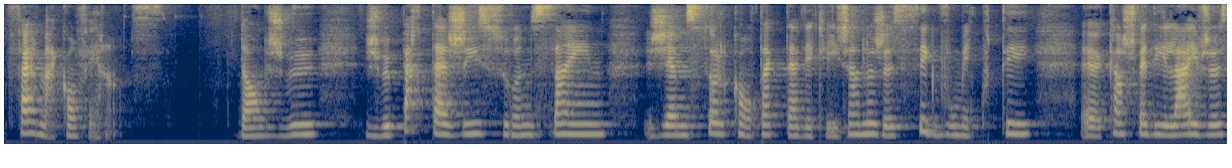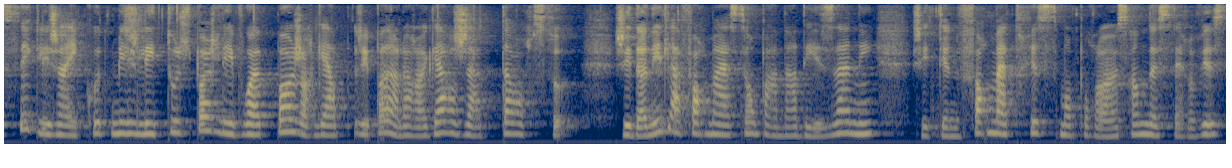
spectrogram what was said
faire ma conférence. Donc, je veux, partager sur une scène. J'aime ça, le contact avec les gens. Là, je sais que vous m'écoutez. Euh, quand je fais des lives, je sais que les gens écoutent, mais je les touche pas, je les vois pas, je regarde, j'ai pas dans leur regard. J'adore ça. J'ai donné de la formation pendant des années. J'ai été une formatrice, moi, pour un centre de service,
